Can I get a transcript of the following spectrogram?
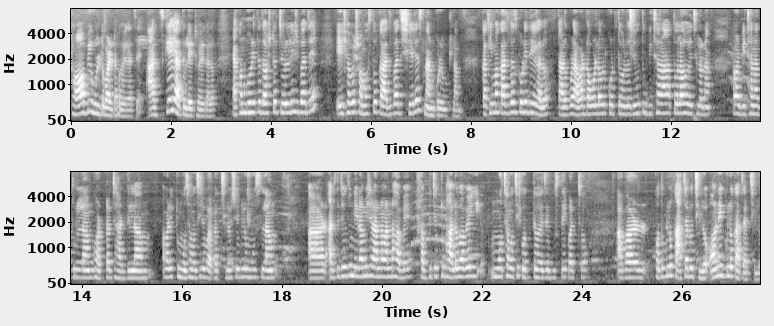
সবই উল্টোপাল্টা হয়ে গেছে। আজকেই এত লেট হয়ে গেল। এখন ঘড়িতে দশটা চল্লিশ বাজে। এইসবে সমস্ত কাজবাজ সেরে স্নান করে উঠলাম। কাকিমা কাজবাজ করে দিয়ে গেল। তার উপরে আবার ডবল ডবল করতে হলো। যেহেতু বিছানা তোলা হয়েছিল না, আবার বিছানা তুললাম ঘরটা ঝাড় দিলাম, আবার একটু মোছামুছিরও ব্যাপার ছিল, সেগুলো মুছলাম। আর আজকে যেহেতু নিরামিষ রান্না বান্না হবে সব কিছু একটু ভালোভাবেই মোছামুছি করতে হয়েছে, বুঝতেই পারছ। আবার কতগুলো কাচারও ছিল, অনেকগুলো কাচার ছিল।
